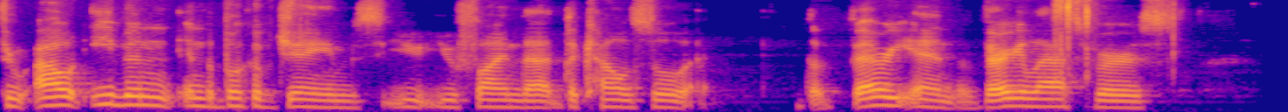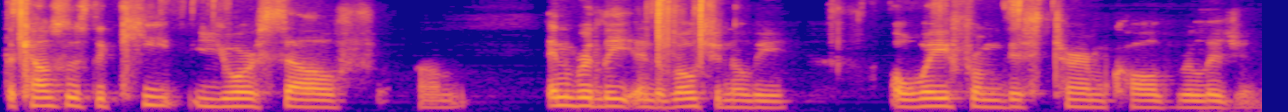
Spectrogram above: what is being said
throughout even in the book of james you you find that the counsel the very end the very last verse the counsel is to keep yourself um, inwardly and devotionally away from this term called religion.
